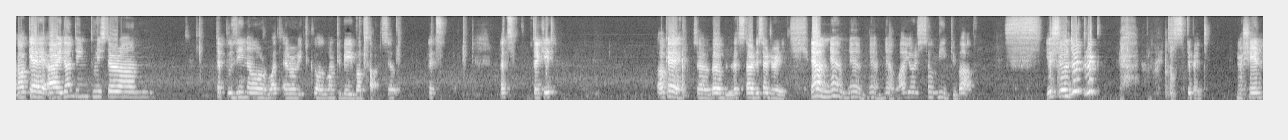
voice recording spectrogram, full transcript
Okay, I don't think Mr. Um, Tapuzina or whatever it's called want to be Bob's heart, so let's let's take it. Okay so Bob let's start the surgery. No no no no no why you're so mean to Bob? You should do it like stupid machine.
